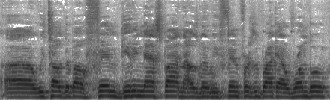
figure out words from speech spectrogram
Uh, we talked about Finn getting that spot, and I was going to be Finn versus Brock at Rumble.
